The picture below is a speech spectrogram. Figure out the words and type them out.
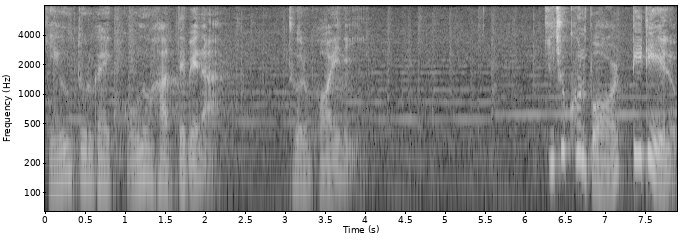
কেউ তোর গায়ে কোনো হাত দেবে না। তোর ভয় নেই। কিছুক্ষণ পর টিটি এলো।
